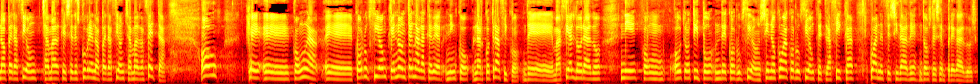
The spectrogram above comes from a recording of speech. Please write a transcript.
na operación chamada, que se descubre na operación chamada Z. Ou que, eh, con unha eh, corrupción que non ten nada que ver nin co narcotráfico de Marcial Dorado ni con outro tipo de corrupción, sino cunha corrupción que trafica coa necesidade dos desempregados.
